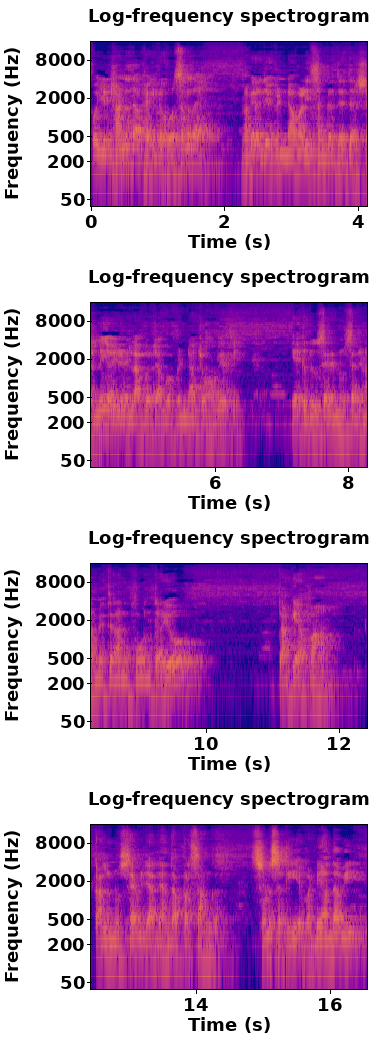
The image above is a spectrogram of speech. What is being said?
ਕੁਝ ਠੰਡ ਦਾ ਫੈਕਟ ਹੋ ਸਕਦਾ ਹੈ। ਮਗਰ ਜੇ ਪਿੰਡਾਂ ਵਾਲੀ ਸੰਗਤ ਦੇ ਦਰਸ਼ਨ ਨਹੀਂ ਹੋਏ ਜਿਹੜੇ ਲਾਗੋ ਚਾਗੋ ਪਿੰਡਾਂ ਚੋਂ ਹੋ ਗਏ ਸੀ ਇੱਕ ਦੂਸਰੇ ਨੂੰ ਸੱਜਣਾ ਮਿੱਤਰਾਂ ਨੂੰ ਫੋਨ ਕਰਿਓ ਤਾਂ ਕਿ ਆਪਾਂ ਕੱਲ ਨੂੰ ਸਹਿਬਜ਼ਾਦਿਆਂ ਦਾ ਪ੍ਰਸੰਗ ਸੁਣ ਸਕੀਏ ਵੱਡਿਆਂ ਦਾ ਵੀ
